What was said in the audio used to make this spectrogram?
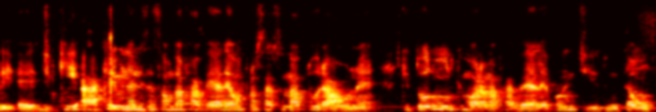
de que a criminalização da favela é um processo natural, né? Que todo mundo que mora na favela é bandido. Então,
